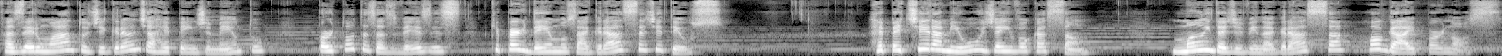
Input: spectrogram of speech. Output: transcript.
Fazer um ato de grande arrependimento por todas as vezes que perdemos a graça de Deus. Repetir a miúde a invocação. Mãe da Divina Graça, rogai por nós.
